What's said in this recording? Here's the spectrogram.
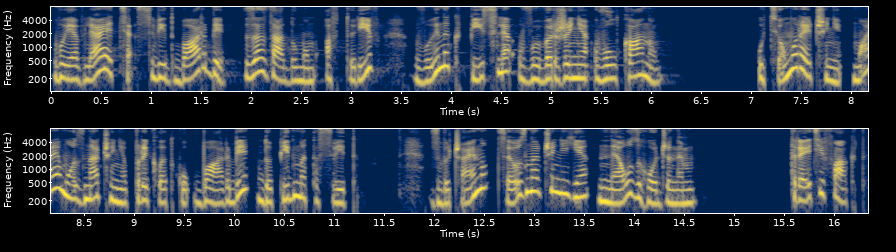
Виявляється, світ Барбі, за задумом авторів, виник після виверження вулкану. У цьому реченні маємо означення прикладку Барбі до підмета світ. Звичайно, це означення є неузгодженим. Третій факт.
